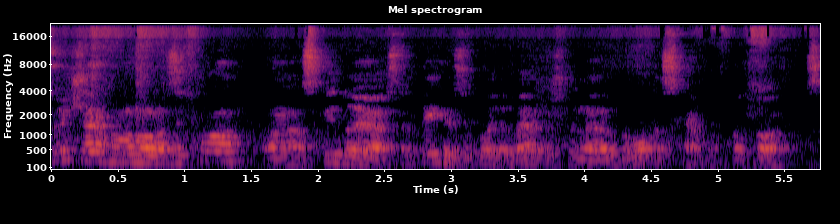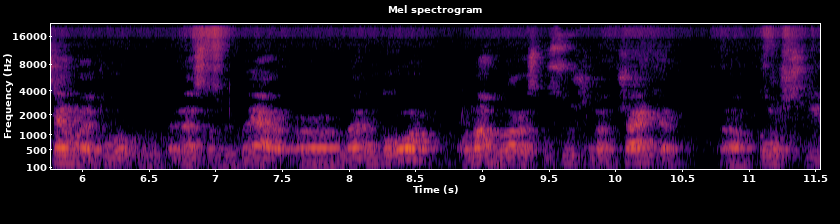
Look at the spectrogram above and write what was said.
В свою чергу Зитко е, скидує стратегію, з якої ДБР пішли на РНБО та схему. Тобто схему, яку принесло ДБР е, на РНБО, вона була розповсюджена в чаті, е, в тому числі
